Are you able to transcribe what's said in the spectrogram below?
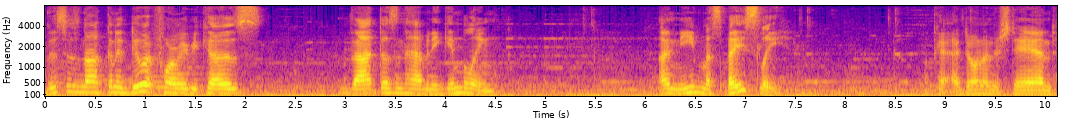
This is not going to do it for me because that doesn't have any gimbaling. I need my Spacely. Okay, I don't understand.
